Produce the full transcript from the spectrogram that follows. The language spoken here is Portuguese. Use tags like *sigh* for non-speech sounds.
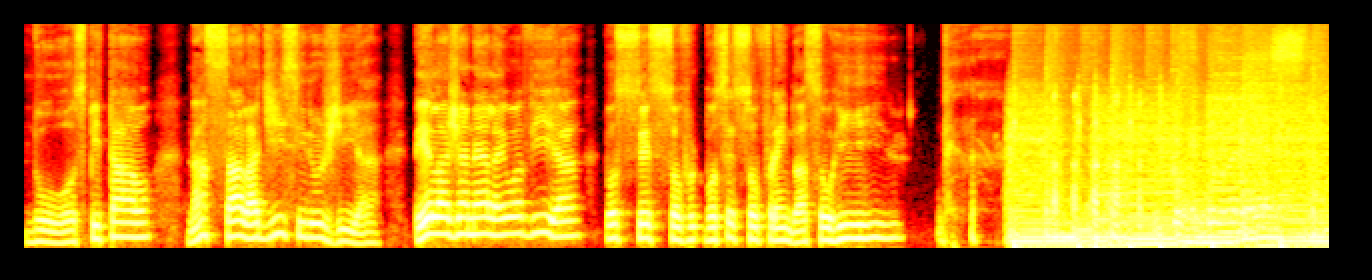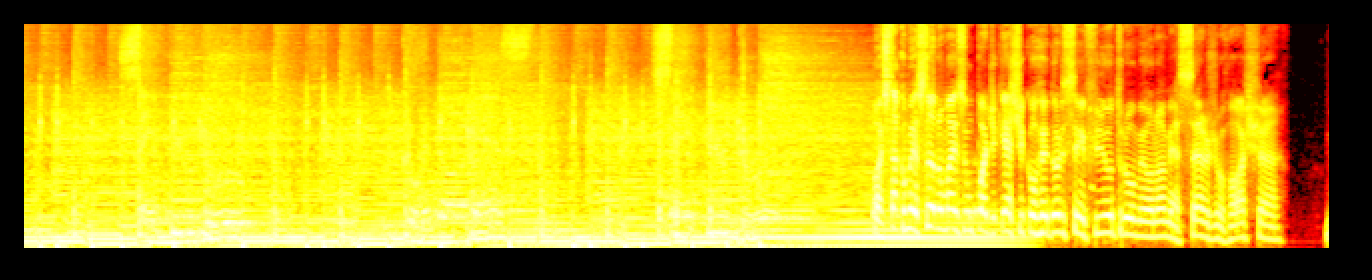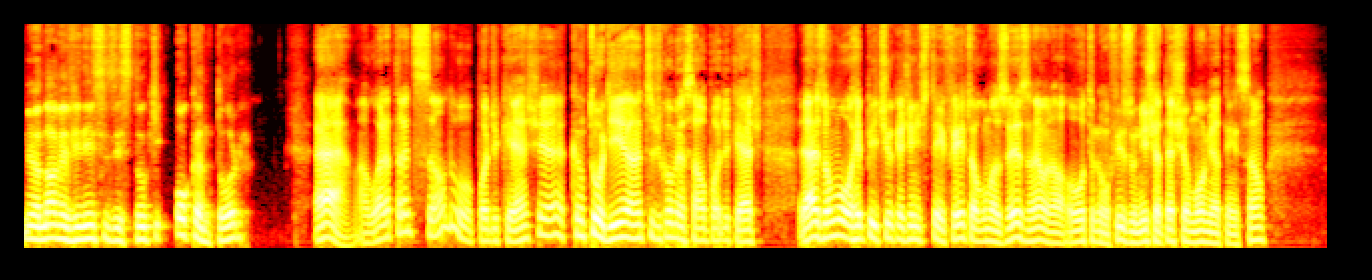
No hospital, na sala de cirurgia, pela janela eu havia você, sofr você sofrendo a sorrir. Corredores sem filtro. Corredores sem filtro. Bom, está começando mais um podcast Corredores Sem Filtro. Meu nome é Sérgio Rocha. Meu nome é Vinícius Stuck, o cantor. É, agora a tradição do podcast é cantoria antes de começar o podcast. Aliás, vamos repetir o que a gente tem feito algumas vezes, né? Outro não fiz, o nicho até chamou minha atenção.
